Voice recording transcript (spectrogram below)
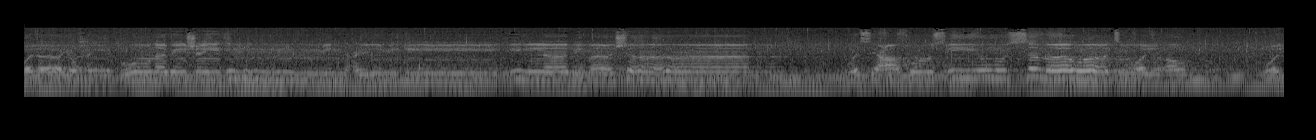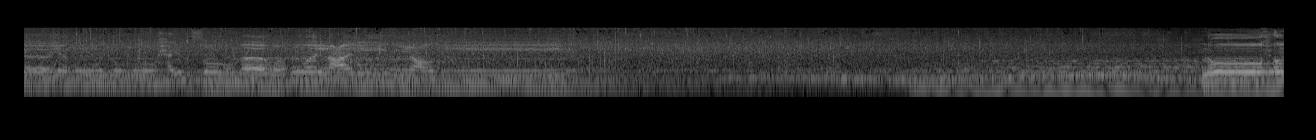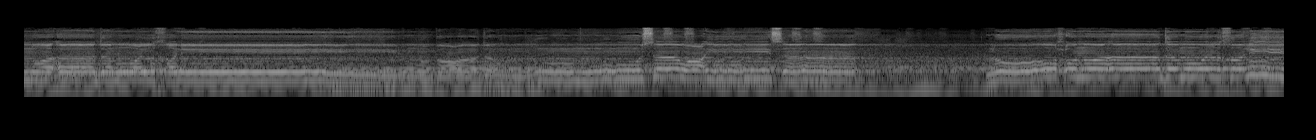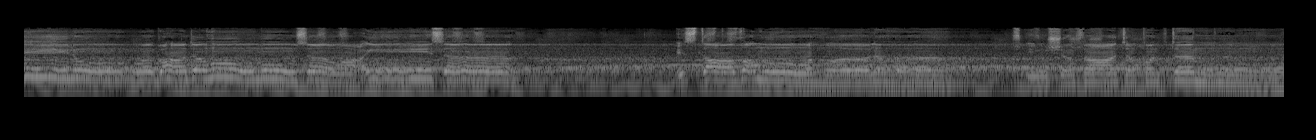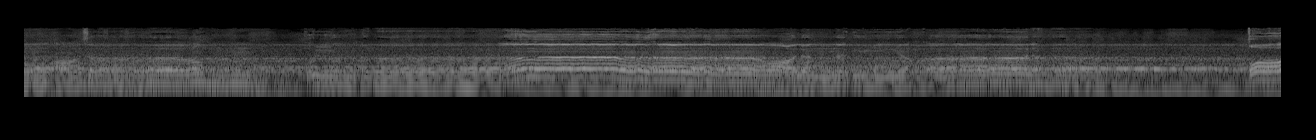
ولا يحيطون بشيء من علمه إلا بما شاء. وسع كرسيه السماوات والأرض ولا يئوده حفظهما وهو العلي العظيم. والخليل وبعدهم موسى وعيسى. نوح وآدم والخليل وبعده موسى وعيسى. استعظموا الشفاعة قدموا أعذارهم كل أبى وعلى النبي حالها. طال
